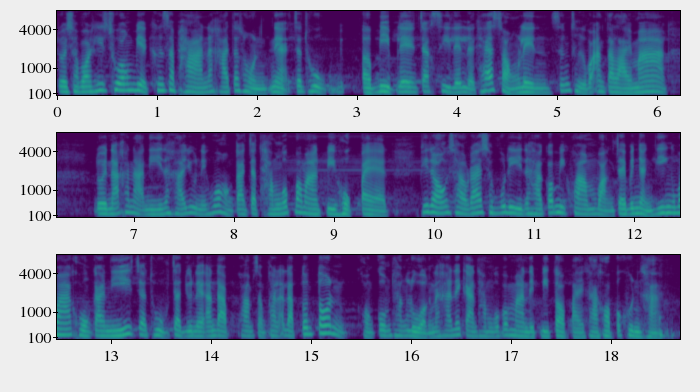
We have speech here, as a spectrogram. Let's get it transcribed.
โดยเฉพาะที่ช่วงเบียดขึ้นสะพานนะคะจะถนนเนี่ยจะถูกบีบเลนจาก 4 เลนเหลือแค่ 2 เลน ซึ่งถือว่าอันตรายมากโดยณขณะนี้นะคะอยู่ในห่วงของการจัดทำงบประมาณปี 68 พี่น้องชาวราชบุรีนะคะก็มีความหวังใจเป็นอย่างยิ่งว่า โครงการนี้จะถูกจัดอยู่ในอันดับความสำคัญอันดับต้นๆ ของกรมทางหลวงนะคะในการทำงบประมาณในปีต่อไปค่ะ ขอบพระคุณค่ะ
